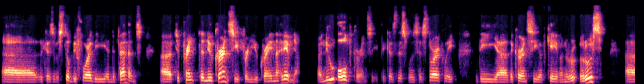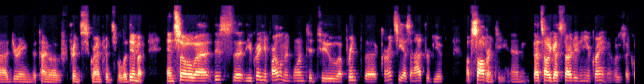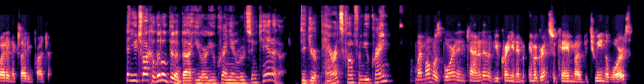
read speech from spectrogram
uh, because it was still before the independence uh, to print the new currency for Ukraine, the hryvnia, a new old currency, because this was historically the uh, the currency of Kievan Rus uh, during the time of Prince Grand Prince Volodymyr. And so uh, this the Ukrainian Parliament wanted to uh, print the currency as an attribute of sovereignty, and that's how it got started in Ukraine. It was quite an exciting project. Can you talk a little bit about your Ukrainian roots in Canada? Did your parents come from Ukraine? My mom was born in Canada of Ukrainian Im- immigrants who came uh, between the wars.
